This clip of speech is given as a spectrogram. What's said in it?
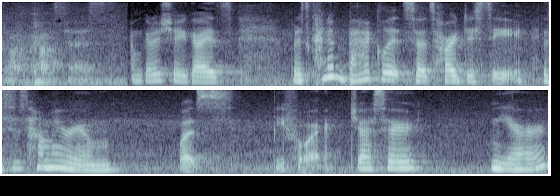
thought process. I'm gonna show you guys, but it's kind of backlit so it's hard to see. This is how my room was before. Dresser, mirror,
